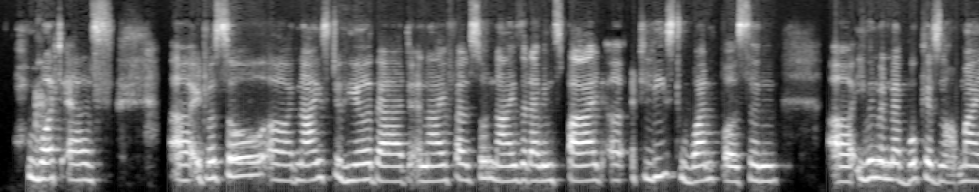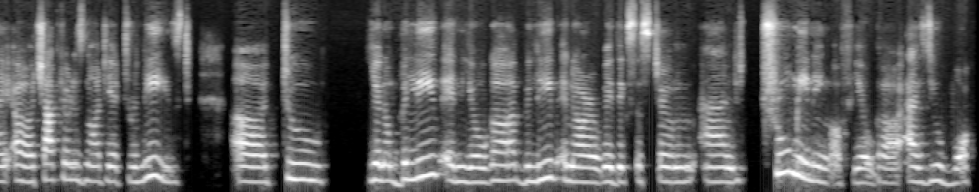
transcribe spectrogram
what else? Uh, it was so uh, nice to hear that, and I felt so nice that I've inspired uh, at least one person, uh, even when my book is not, my uh, chapter is not yet released, uh, to you know believe in yoga, believe in our Vedic system and true meaning of yoga as you walk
